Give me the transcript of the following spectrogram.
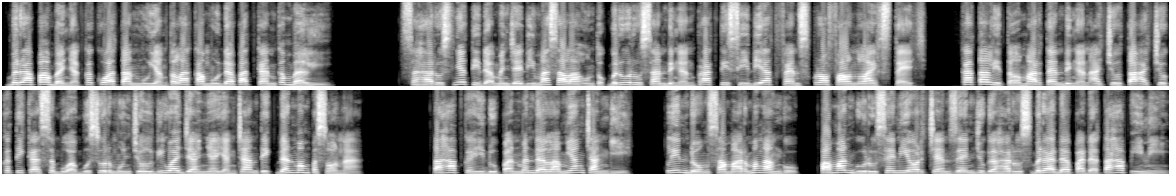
Berapa banyak kekuatanmu yang telah kamu dapatkan kembali? Seharusnya tidak menjadi masalah untuk berurusan dengan praktisi di Advanced Profound Life Stage, kata Little Marten dengan acuh tak acuh ketika sebuah busur muncul di wajahnya yang cantik dan mempesona. Tahap kehidupan mendalam yang canggih. Lindong samar mengangguk. Paman guru senior Chen Zhen juga harus berada pada tahap ini.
